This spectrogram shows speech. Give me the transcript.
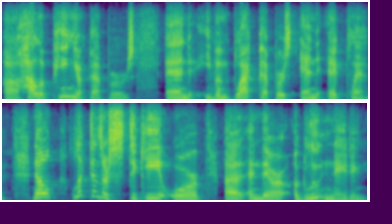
uh, jalapeno peppers, and even black peppers and eggplant. Now, lectins are sticky or uh, and they're agglutinating.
